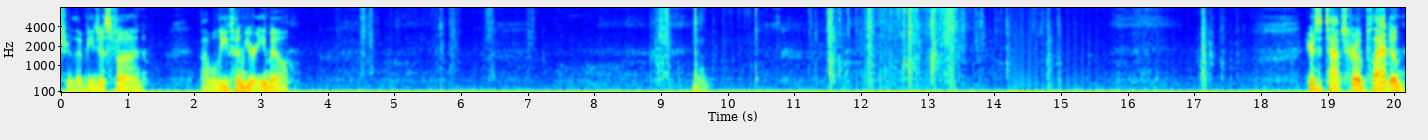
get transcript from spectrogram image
sure that'd be just fine. I will leave him your email. Here's a Topps Chrome Platinum.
